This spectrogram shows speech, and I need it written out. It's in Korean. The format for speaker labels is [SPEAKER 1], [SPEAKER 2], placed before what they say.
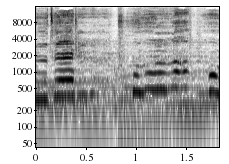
[SPEAKER 1] 그대를 불러봅니다.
